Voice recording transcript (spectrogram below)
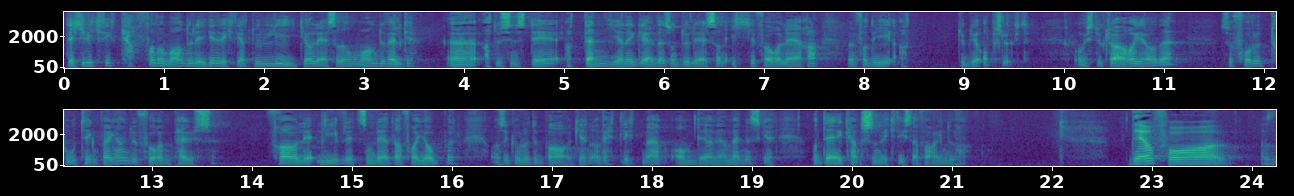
det er ikke viktig hvilken roman du liker, det er viktig at du liker å lese den romanen du velger. At du syns at den gir deg glede, sånn at du leser den ikke for å lære, men fordi at du blir oppslukt. Og hvis du klarer å gjøre det, så får du to ting på en gang. Du får en pause fra livet ditt som leder, fra jobben, og så går du tilbake igjen og vet litt mer om det å være menneske. Og det er kanskje den viktigste erfaringen du har. Det å få altså,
